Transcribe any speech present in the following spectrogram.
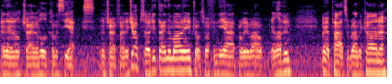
and then I'll try and have a look on the CX and try and find a job. So I did that in the morning, dropped them off in the yard, probably about 11. Went and parked up around the corner.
